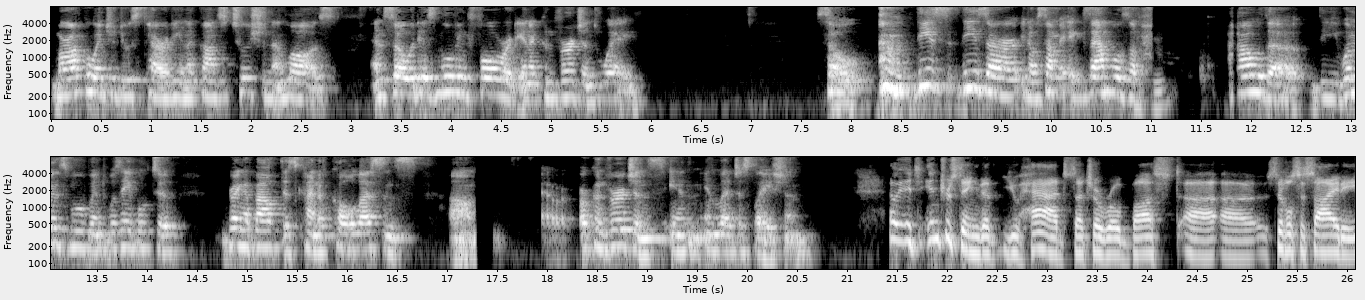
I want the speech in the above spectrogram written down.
Morocco introduced parity in the constitution and laws, and so it is moving forward in a convergent way. So these these are you know some examples of mm-hmm. how the the women's movement was able to bring about this kind of coalescence um, or convergence in in legislation. Now, it's interesting that you had such a robust uh, uh, civil society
